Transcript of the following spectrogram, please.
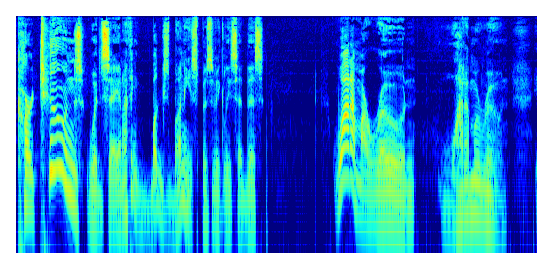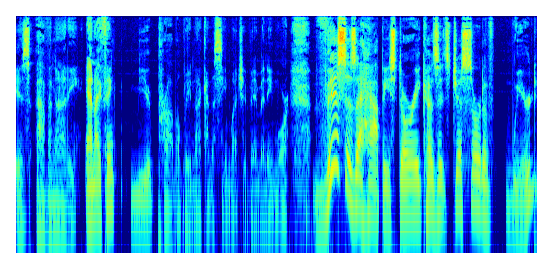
cartoons would say, and I think Bugs Bunny specifically said this. What a maroon. What a maroon is Avenatti. And I think you're probably not going to see much of him anymore. This is a happy story because it's just sort of weird.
